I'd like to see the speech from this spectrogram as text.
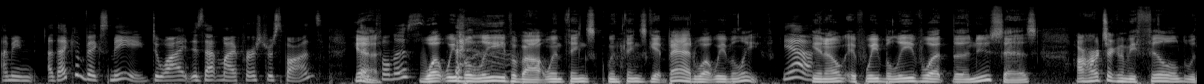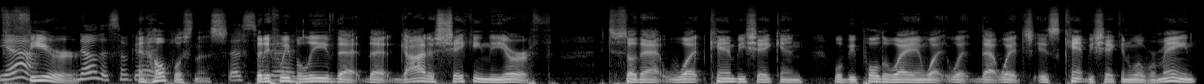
I mean, uh, that convicts me. Do I? Is that my first response? Yeah. Thankfulness. What we believe about when things when things get bad, what we believe. Yeah. You know, if we believe what the news says, our hearts are going to be filled with yeah. fear No, that's so good. and hopelessness. That's so but if we believe that that God is shaking the earth so that what can be shaken will be pulled away and what what that which is can't be shaken will remain,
